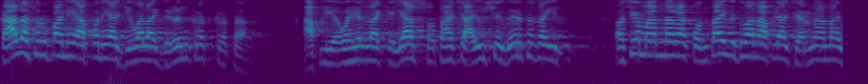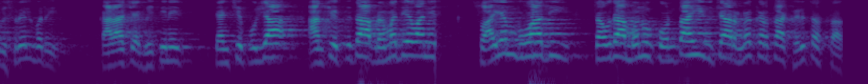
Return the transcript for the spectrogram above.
कालस्वरूपाने आपण या जीवाला गिळंकृत करता. आपली अवहेलना केल्यास स्वतःचे आयुष्य व्यर्थ जाईल असे मानणारा कोणताही विद्वान आपल्या चरणांना विसरेल बरे. काळाच्या भीतीने त्यांची पूजा आमचे पिता ब्रह्मदेवानी स्वयंभुवादी चौदा मनू कोणताही विचार न करता करीत असतात.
